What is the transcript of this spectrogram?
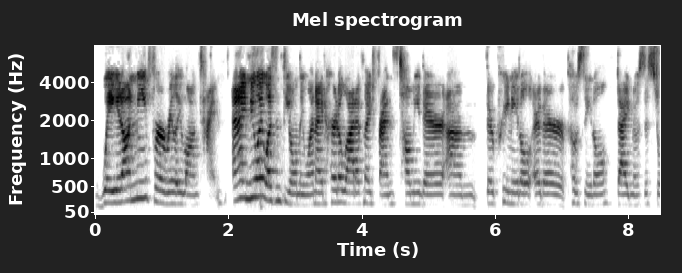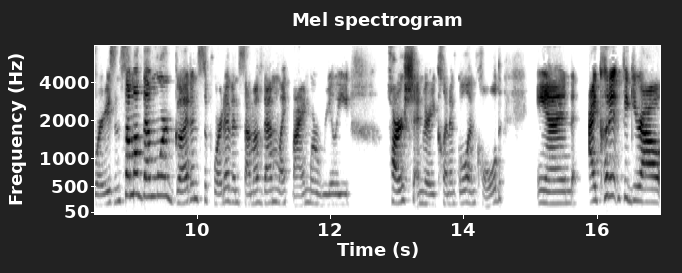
weighed on me for a really long time. And i knew i wasn't the only one. I'd heard a lot of my friends tell me their um, their prenatal or their postnatal diagnosis stories and some of them were good and supportive and some of them like mine were really harsh and very clinical and cold. And i couldn't figure out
